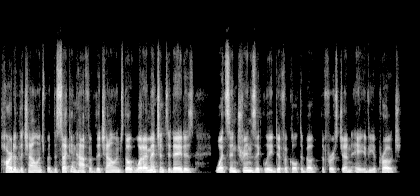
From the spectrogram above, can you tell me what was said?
part of the challenge, but the second half of the challenge, though, what I mentioned to date is what's intrinsically difficult about the first gen AAV approach.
